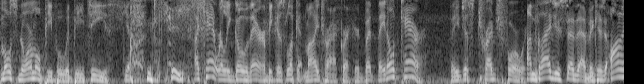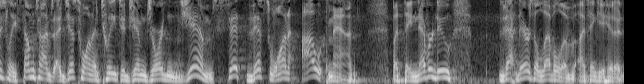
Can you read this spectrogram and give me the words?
Most normal people would be, geez, you know, I can't really go there because look at my track record. But they don't care. They just trudge forward. I'm glad you said that because honestly, sometimes I just want to tweet to Jim Jordan, Jim, sit this one out, man. But they never do. That there's a level of I think you hit it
